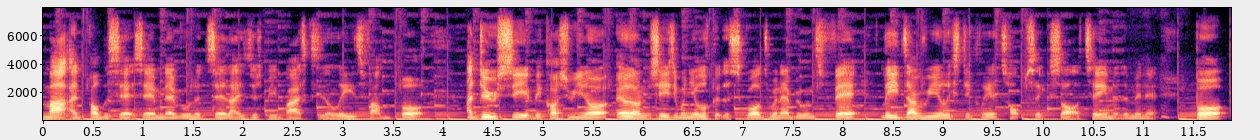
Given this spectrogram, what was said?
Matt would probably say the same, and everyone would say that he's just being biased because he's a Leeds fan. But I do see it because you know early on in the season when you look at the squads when everyone's fit, Leeds are realistically a top six sort of team at the minute. But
